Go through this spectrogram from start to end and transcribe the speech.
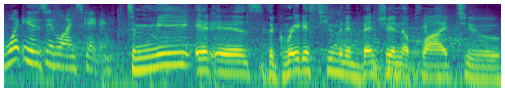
What is inline skating? To me, it is the greatest human invention applied to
